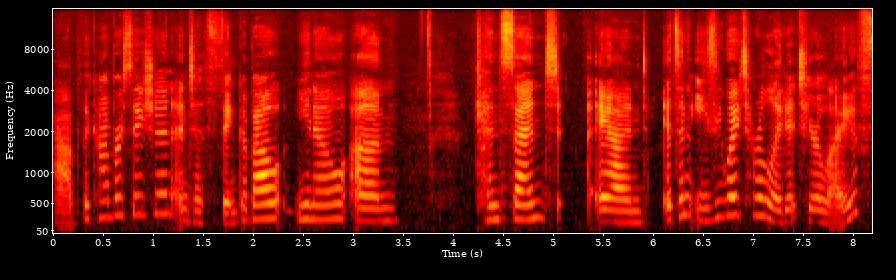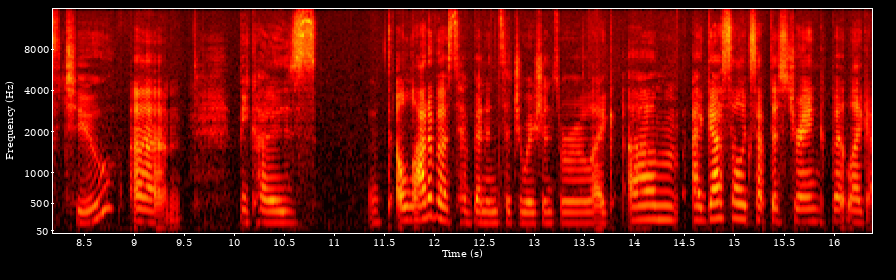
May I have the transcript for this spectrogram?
have the conversation and to think about, you know, um, consent and it's an easy way to relate it to your life too um, because a lot of us have been in situations where we're like um, i guess i'll accept this drink but like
